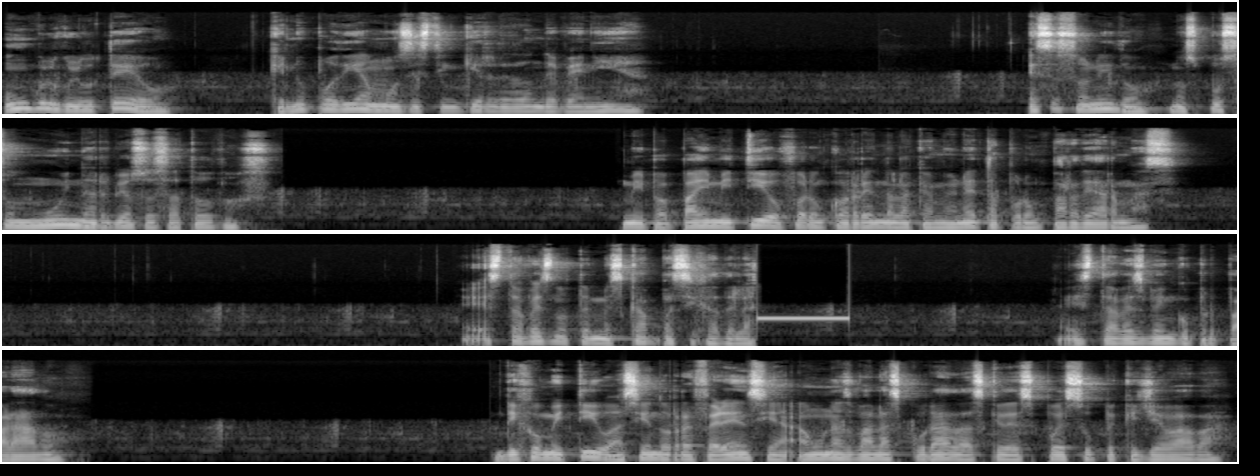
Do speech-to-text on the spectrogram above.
Un gulgluteo que no podíamos distinguir de dónde venía. Ese sonido nos puso muy nerviosos a todos. Mi papá y mi tío fueron corriendo a la camioneta por un par de armas. Esta vez no te me escapas, hija de la... Esta vez vengo preparado. Dijo mi tío haciendo referencia a unas balas curadas que después supe que llevaba.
